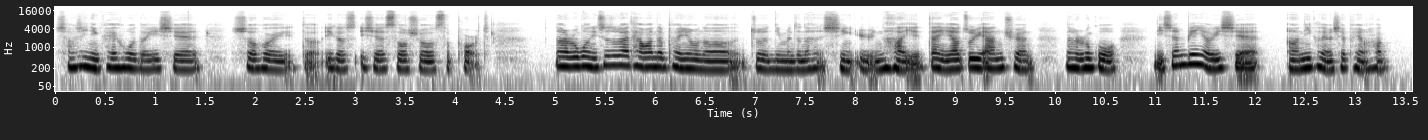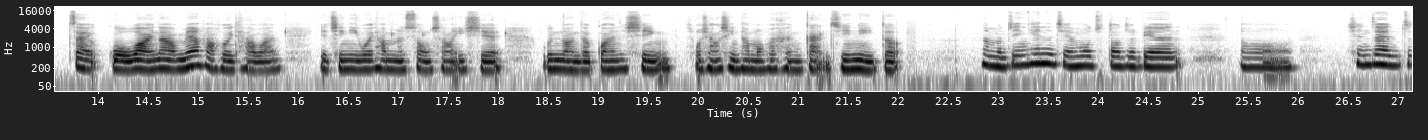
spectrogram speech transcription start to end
相信你可以获得一些社会的一个一些 social support。那如果你是住在台湾的朋友呢，就你们真的很幸运，那也但也要注意安全。那如果你身边有一些，呃，你可能有些朋友他在国外，那没办法回台湾。也请你为他们送上一些温暖的关心，我相信他们会很感激你的。那么今天的节目就到这边，嗯，现在这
